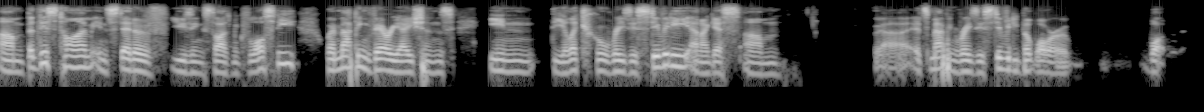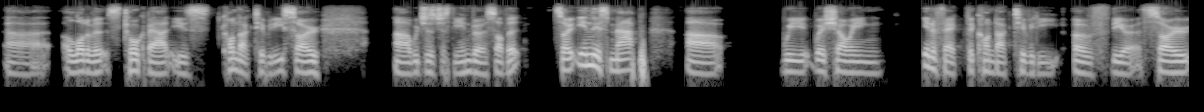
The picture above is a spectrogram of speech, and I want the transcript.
um, but this time instead of using seismic velocity, we're mapping variations in the electrical resistivity and I guess um, uh, it's mapping resistivity, but what we're, what uh, a lot of us talk about is conductivity, so uh, which is just the inverse of it. So in this map, uh, we we're showing in effect the conductivity of the Earth. So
